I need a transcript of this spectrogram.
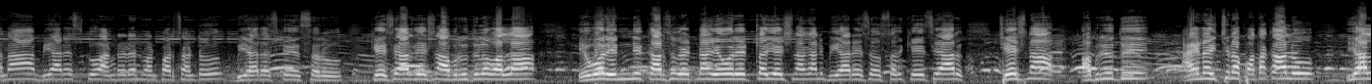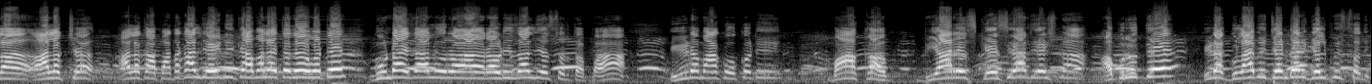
అన్న బీఆర్ఎస్కు హండ్రెడ్ అండ్ వన్ పర్సెంట్ బీఆర్ఎస్కే ఇస్తారు. కేసీఆర్ చేసిన అభివృద్ధుల వల్ల ఎవరు ఎన్ని ఖర్చు పెట్టినా ఎవరు ఎట్లా చేసినా కానీ బీఆర్ఎస్ వస్తుంది. కేసీఆర్ చేసిన అభివృద్ధి ఆయన ఇచ్చిన పథకాలు ఇవాళ వాళ్ళకి వాళ్ళకి ఆ పథకాలు చేయడానికి అమలవుతుంది ఒకటి గుండాయిజాలు రౌడీజాలు చేస్తారు తప్ప ఈడ మాకు ఒకటి మా బీఆర్ఎస్ కేసీఆర్ చేసిన అభివృద్ధి ఈడ గులాబీ జెండాని గెలిపిస్తుంది.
